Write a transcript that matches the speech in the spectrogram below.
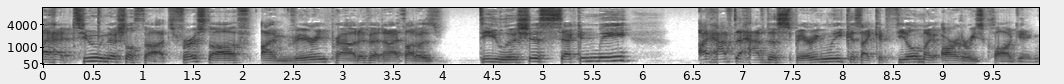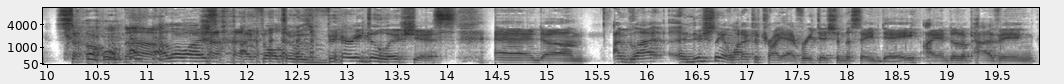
I had two initial thoughts. First off, I'm very proud of it and I thought it was delicious. Secondly, I have to have this sparingly because I could feel my arteries clogging. So otherwise, I felt it was very delicious. And um, I'm glad. Initially, I wanted to try every dish in the same day. I ended up having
